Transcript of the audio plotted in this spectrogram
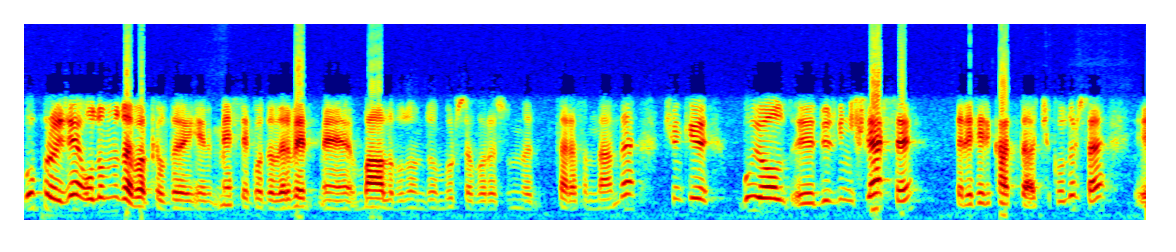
bu proje olumlu da bakıldı e, meslek odaları ve e, bağlı bulunduğum Bursa Borusu'nun tarafından da. Çünkü bu yol e, düzgün işlerse, teleferik hattı açık olursa e,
